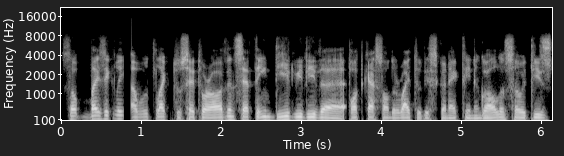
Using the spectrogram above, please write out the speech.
So basically, I would like to say to our audience that indeed we did a podcast on the right to disconnect in Angola. So it is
